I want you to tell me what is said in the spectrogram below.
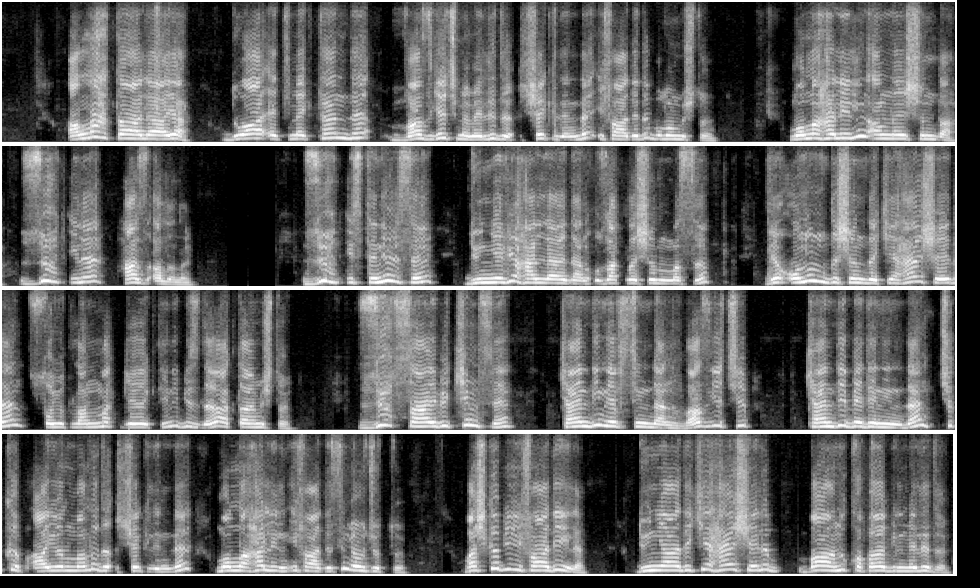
Allah Teala'ya dua etmekten de vazgeçmemelidir şeklinde ifadede bulunmuştur. Molla Halil'in anlayışında zühd ile haz alınır. Zühd istenirse dünyevi hallerden uzaklaşılması ve onun dışındaki her şeyden soyutlanmak gerektiğini bizlere aktarmıştır. Zühd sahibi kimse kendi nefsinden vazgeçip kendi bedeninden çıkıp ayrılmalıdır şeklinde Molla Halil'in ifadesi mevcuttur. Başka bir ifadeyle dünyadaki her şeyle bağını koparabilmelidir.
